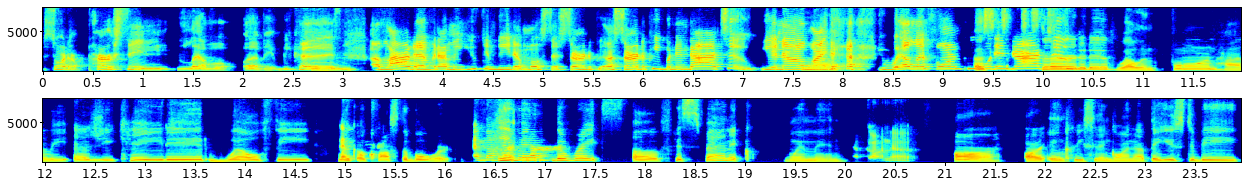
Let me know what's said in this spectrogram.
sort of person level of it because mm-hmm. a lot of it i mean you can be the most assertive assertive people then die too you know yeah. like well-informed people Ass- then die too. assertive well-informed highly educated wealthy like and, across the board and the even part, the rates of hispanic women have gone up are are increasing and going up they used to be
